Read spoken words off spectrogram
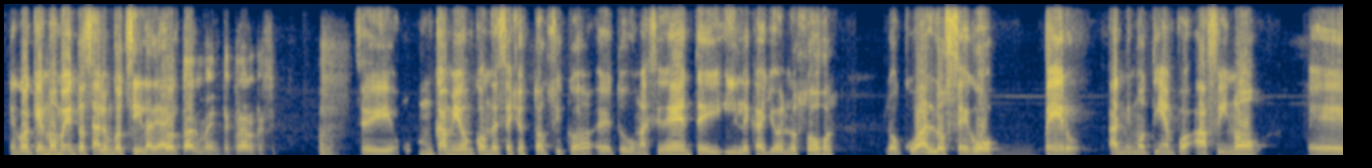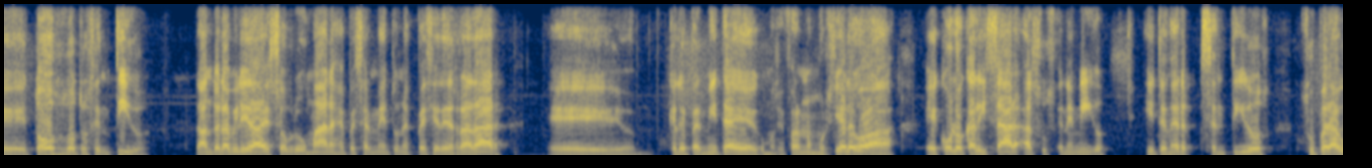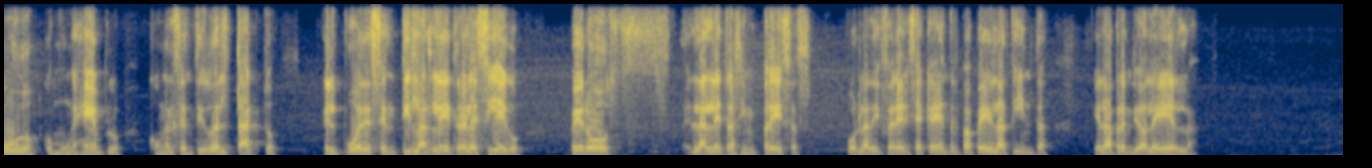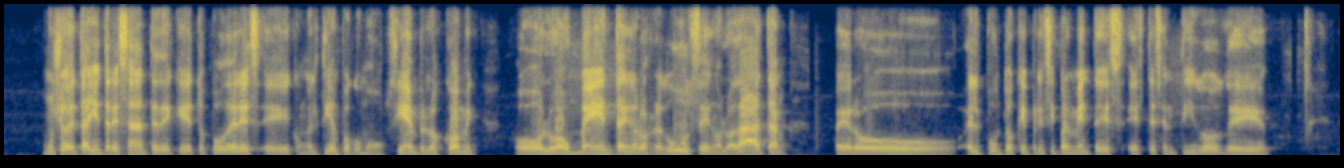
en cualquier momento sale un Godzilla de ahí. Totalmente, claro que sí. Sí, un camión con desechos tóxicos eh, tuvo un accidente y, le cayó en los ojos, lo cual lo cegó, pero al mismo tiempo afinó eh, todos sus otros sentidos, dándole habilidades sobrehumanas, especialmente una especie de radar eh, que le permite, como si fueran unos murciélagos, a ecolocalizar a sus enemigos y tener sentidos superagudos, como un ejemplo, con el sentido del tacto, él puede sentir las letras, él es ciego, pero las letras impresas, por la diferencia que hay entre el papel y la tinta, él aprendió a leerla. Mucho detalle interesante de que estos poderes eh, con el tiempo, como siempre los cómics, o lo aumentan o lo reducen o lo adaptan, pero el punto que principalmente es este sentido de,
